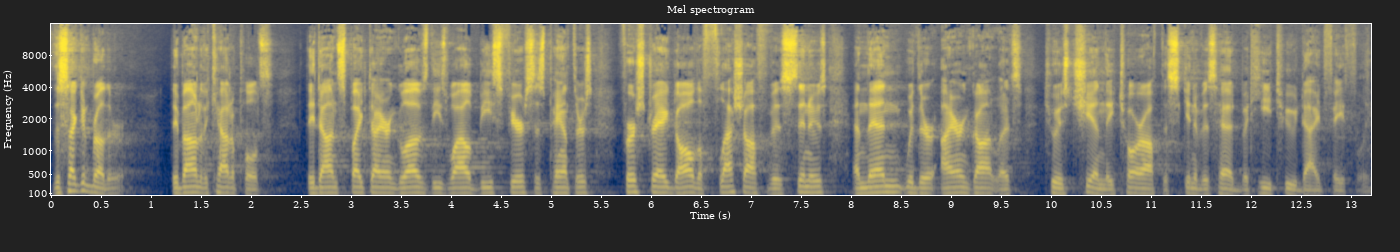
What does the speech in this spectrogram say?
The second brother, they bound to the catapults they donned spiked iron gloves. These wild beasts, fierce as panthers, first dragged all the flesh off of his sinews, and then with their iron gauntlets to his chin, they tore off the skin of his head, but he too died faithfully.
